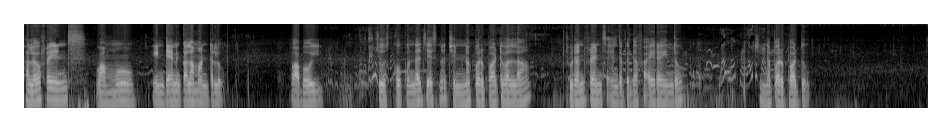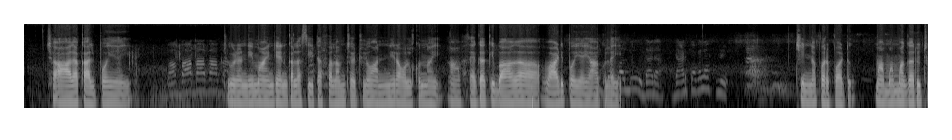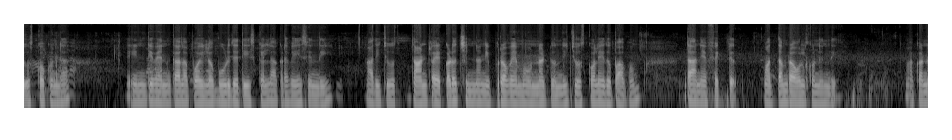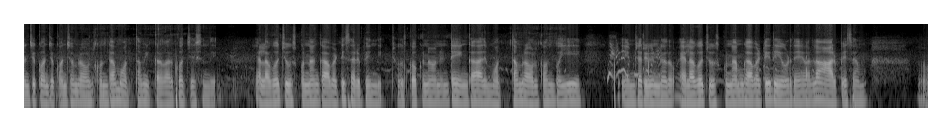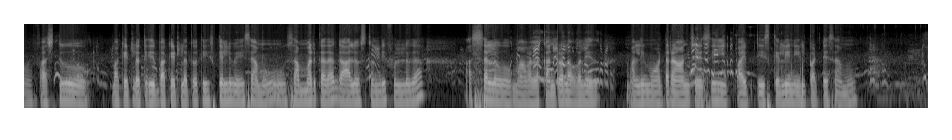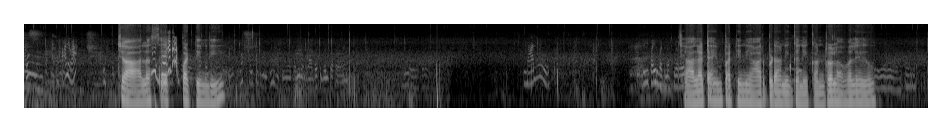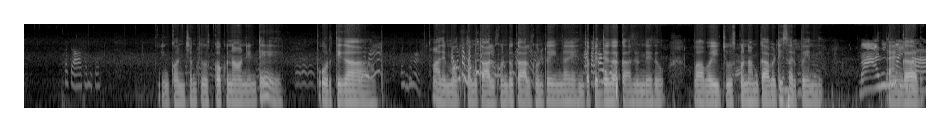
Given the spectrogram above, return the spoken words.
Hello friends వమ్ము ఇంటి వెనకాల మంటలు. బాబోయ్ చూసుకోకుండా చేసిన చిన్న పొరపాటు వల్ల. చూడండి ఫ్రెండ్స్ ఎంత పెద్ద ఫైర్ అయిందో. చిన్న పొరపాటు. చాలా కాలిపోయాయి. చూడండి మా ఇంటి వెనకాల సీతాఫలం చెట్లు అన్నీ రవులుకున్నాయి ఆ సెగకి బాగా వాడిపోయాయి ఆకులవి చిన్న పొరపాటు. మా అమ్మమ్మ గారు చూసుకోకుండా ఇంటి వెనకాల పొయ్యిలో బూడిద తీసుకెళ్ళి అక్కడ వేసింది. అది చూ దాంట్లో ఎక్కడో చిన్న నిప్పురవేమో ఉన్నట్టుంది. చూసుకోలేదు పాపం. దాని ఎఫెక్ట్ మొత్తం రవులుకునింది అక్కడ నుంచి కొంచెం కొంచెం రవులుకుంటా మొత్తం ఇక్కడ వరకు వచ్చేసింది. ఎలాగో చూసుకున్నాం కాబట్టి సరిపోయింది. చూసుకోకుండా ఇంకా అది మొత్తం రవులుకొని పోయి ఏం జరిగి ఉండదు ఎలాగో చూసుకున్నాం కాబట్టి దేవుడి దయ వల్ల ఆర్పేసాము ఫస్ట్ బకెట్లో తీ బకెట్లతో తీసుకెళ్ళి వేసాము. సమ్మర్ కదా గాలి వస్తుంది ఫుల్గా అస్సలు మా వల్ల కంట్రోల్ అవ్వలేదు. మళ్ళీ మోటార్ ఆన్ చేసి పైప్ తీసుకెళ్ళి నీళ్ళు పట్టేసాము. చాలా సేపు పట్టింది. చాలా టైం పట్టింది ఆర్పడానికి కానీ కంట్రోల్ అవ్వలేదు. ఇంకొంచెం చూసుకోకుండా ఉండింటే పూర్తిగా అది మొత్తం కాలుకుంటూ కాలుకుంటూ ఇంకా ఎంత పెద్దగా కాలుండేదో బాబాయ్ చూసుకున్నాం కాబట్టి సరిపోయింది. థ్యాంక్ గాడ్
